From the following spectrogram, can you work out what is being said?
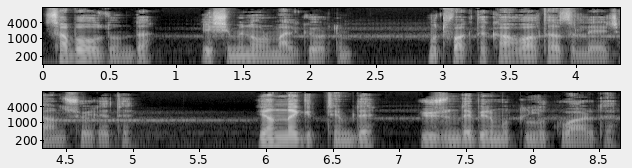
Sabah olduğunda eşimi normal gördüm. Mutfakta kahvaltı hazırlayacağını söyledi. Yanına gittiğimde yüzünde bir mutluluk vardı.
